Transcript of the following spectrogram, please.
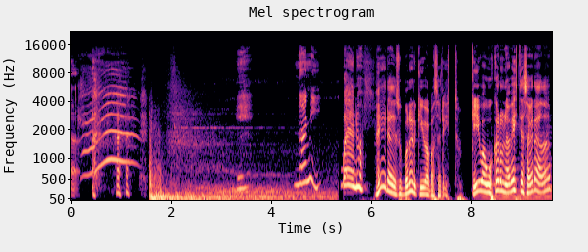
え何 Bueno, era de suponer que iba a pasar esto. Que iba a buscar una bestia sagrada,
